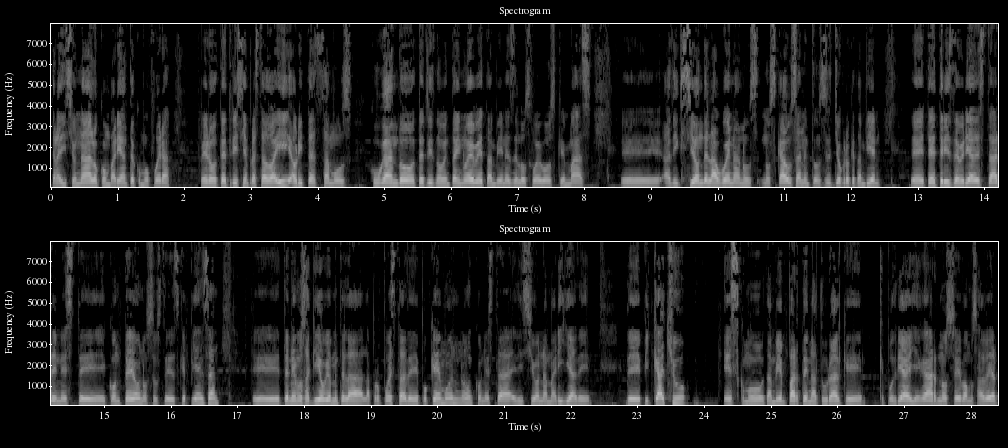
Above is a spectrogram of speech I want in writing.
tradicional o con variante como fuera, pero Tetris siempre ha estado ahí. Ahorita estamos jugando Tetris 99, también es de los juegos que más eh, adicción de la buena nos, nos causan, entonces yo creo que también eh, Tetris debería de estar en este conteo, no sé ustedes qué piensan. Eh, tenemos aquí obviamente la, la, propuesta de Pokémon, ¿no? Con esta edición amarilla de, de Pikachu, es como también parte natural que, que podría llegar, no sé, vamos a ver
